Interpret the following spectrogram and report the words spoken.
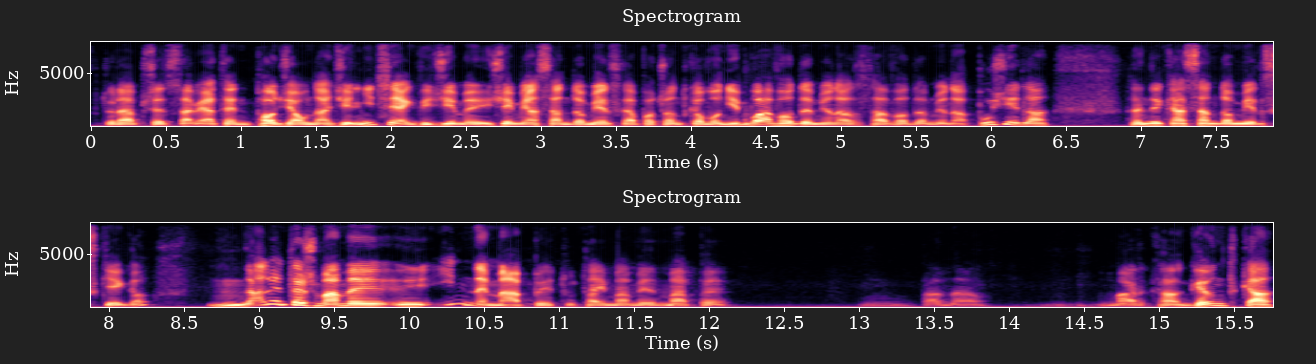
która przedstawia ten podział na dzielnice. Jak widzimy, ziemia sandomierska początkowo nie była wyodrębniona, została wyodrębniona później dla Henryka Sandomierskiego. No ale też mamy y, inne mapy. Tutaj mamy mapę mm, pana Marka Gędka,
